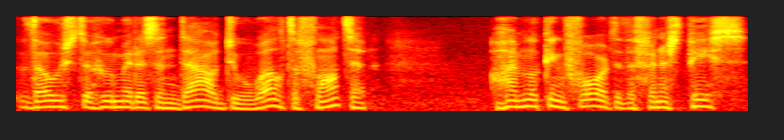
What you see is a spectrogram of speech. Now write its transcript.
Those to whom it is endowed do well to flaunt it. I'm looking forward to the finished piece.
